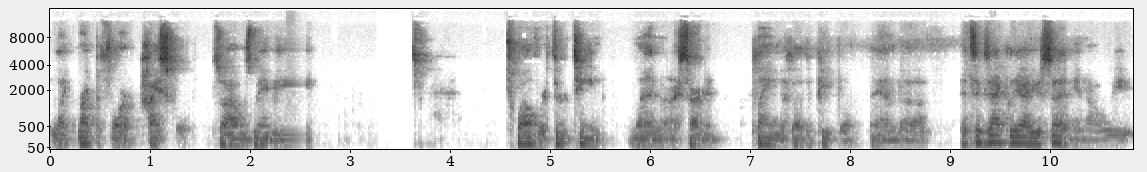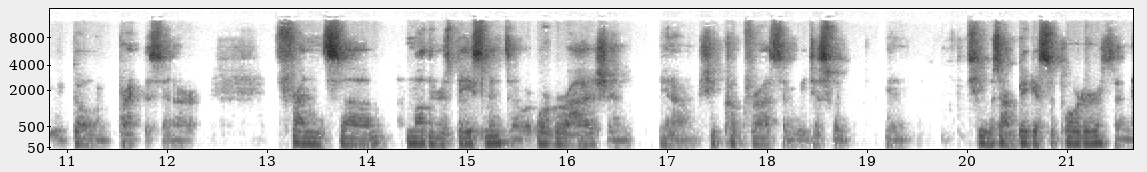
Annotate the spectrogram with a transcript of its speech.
like right before high school. So I was maybe 12 or 13 when I started playing with other people. And uh, it's exactly how you said, you know, we, we go and practice in our friend's um, mother's basement or, or garage. And, you know, she'd cook for us and we just would, you know, she was our biggest supporters and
